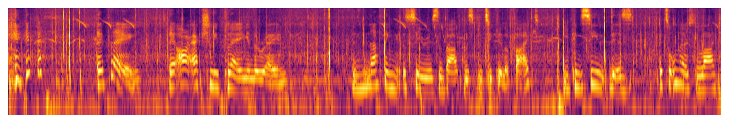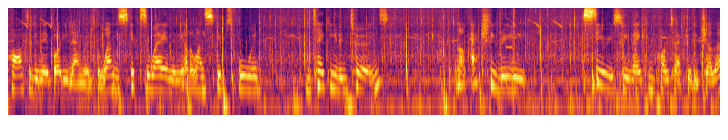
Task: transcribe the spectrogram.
They're playing. They are actually playing in the rain. There's nothing serious about this particular fight. You can see there's it's almost light-hearted in their body language. The one skips away and then the other one skips forward and taking it in turns, but not actually really seriously making contact with each other.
